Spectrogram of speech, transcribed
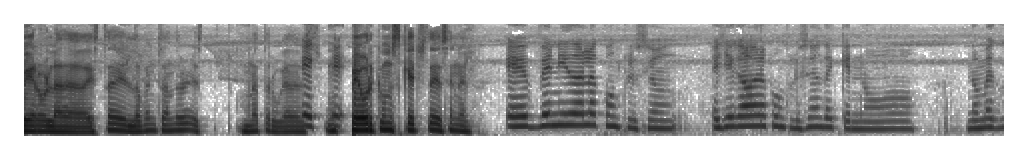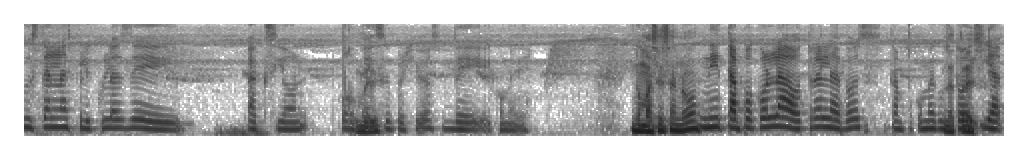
Pero la esta de Love and Thunder es una tarugada. Es Eh, eh. peor que un sketch de SNL. he venido a la conclusión, he llegado a la conclusión de que no, no me gustan las películas de acción o Comedia. de superheroes de comedia. Nomás esa no. Ni tampoco la otra, la dos, tampoco me gustó. tres. Y a-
